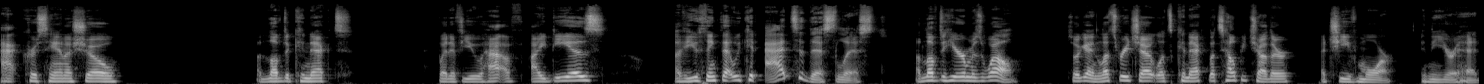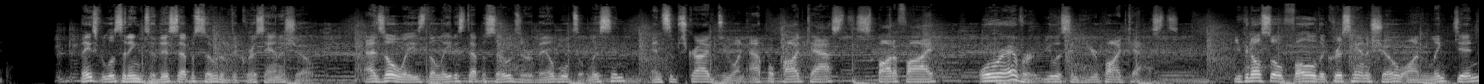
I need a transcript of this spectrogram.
at Chris Hanna Show. I'd love to connect. But if you have ideas, if you think that we could add to this list, I'd love to hear them as well. So again, let's reach out, let's connect, let's help each other achieve more in the year ahead. Thanks for listening to this episode of The Chris Hanna Show. As always, the latest episodes are available to listen and subscribe to on Apple Podcasts, Spotify, or wherever you listen to your podcasts. You can also follow The Chris Hanna Show on LinkedIn,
